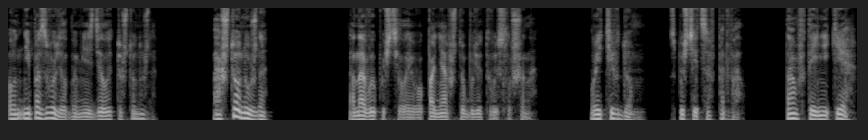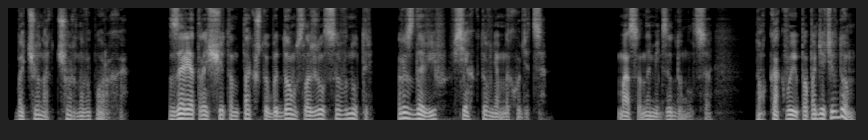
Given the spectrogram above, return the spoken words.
Он не позволил бы мне сделать то, что нужно. — А что нужно? Она выпустила его, поняв, что будет выслушана. Войти в дом, спуститься в подвал. Там в тайнике бочонок черного пороха. Заряд рассчитан так, чтобы дом сложился внутрь, раздавив всех, кто в нем находится. Масса на миг задумался. — Но как вы попадете в дом?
